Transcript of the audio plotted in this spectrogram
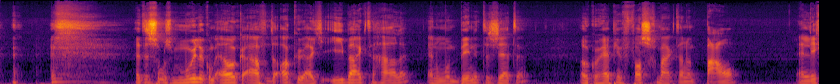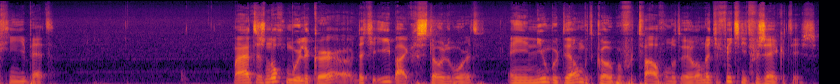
het is soms moeilijk om elke avond de accu uit je e-bike te halen en om hem binnen te zetten. Ook al heb je hem vastgemaakt aan een paal en lig je in je bed. Maar het is nog moeilijker dat je e-bike gestolen wordt en je een nieuw model moet kopen voor 1200 euro omdat je fiets niet verzekerd is.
